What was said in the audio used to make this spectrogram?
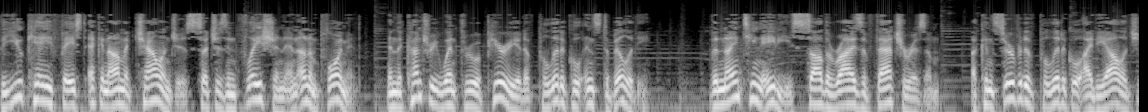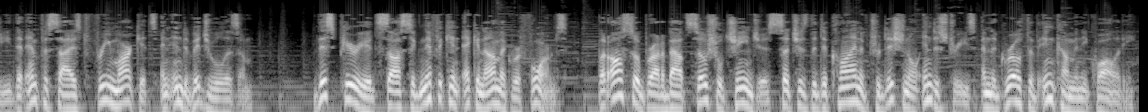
the UK faced economic challenges such as inflation and unemployment, and the country went through a period of political instability. The 1980s saw the rise of Thatcherism, a conservative political ideology that emphasized free markets and individualism. This period saw significant economic reforms, but also brought about social changes such as the decline of traditional industries and the growth of income inequality.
